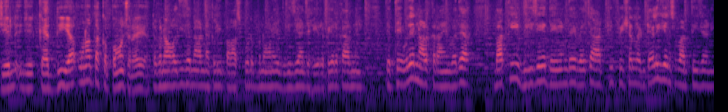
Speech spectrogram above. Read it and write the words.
ਜੇਲ੍ਹ ਜੇ ਕੈਦੀ ਆ ਉਹਨਾਂ ਤੱਕ ਪਹੁੰਚ ਰਹੇ ਆ। ਟੈਕਨੋਲੋਜੀ ਦੇ ਨਾਲ ਨਕਲੀ ਪਾਸਪੋਰਟ ਬਣਾਉਣੇ ਵੀਜ਼ਿਆਂ 'ਚ ਹੇਰਫੇਰ ਕਰਨੀ ਜਿੱਥੇ ਉਹਦੇ ਨਾਲ ਕ੍ਰਾਈਮ ਵਧਿਆ। ਬਾਕੀ ਵੀਜ਼ੇ ਦੇਣ ਦੇ ਵਿੱਚ ਆਰਟੀਫੀਸ਼ੀਅਲ ਇੰਟੈਲੀਜੈਂਸ ਵਰਤੀ ਜਾਣੀ।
